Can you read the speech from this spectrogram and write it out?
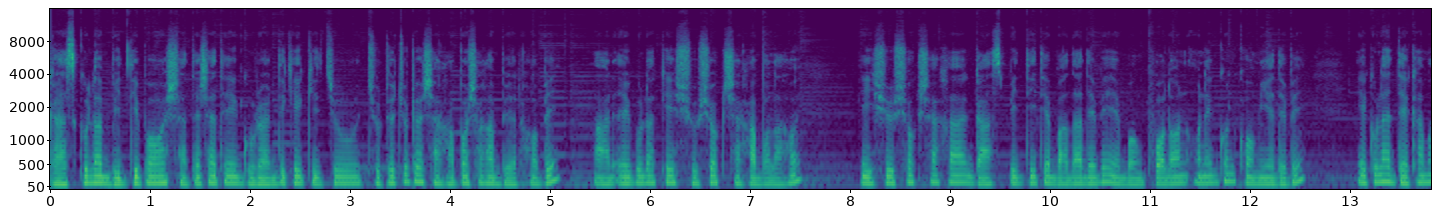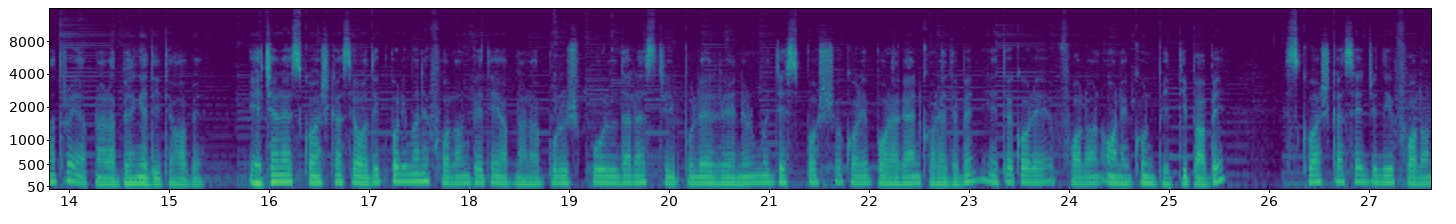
গাছগুলা বৃদ্ধি পাওয়ার সাথে সাথে গোড়ার দিকে কিছু ছোটো ছোটো শাখা প্রশাখা বের হবে আর এগুলাকে শোষক শাখা বলা হয়। এই শোষক শাখা গাছ বৃদ্ধিতে বাধা দেবে এবং ফলন অনেকগুণ কমিয়ে দেবে। এগুলা দেখা মাত্রই আপনারা ভেঙে দিতে হবে। এছাড়া স্কোয়াশ গাছে অধিক পরিমাণে ফলন পেতে আপনারা পুরুষ ফুল দ্বারা স্ত্রী ফুলের রেণুর মধ্যে স্পর্শ করে পরাগায়ন করে দেবেন। এতে করে ফলন অনেক গুণ বৃদ্ধি পাবে। স্কোয়াশ গাছে যদি ফলন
